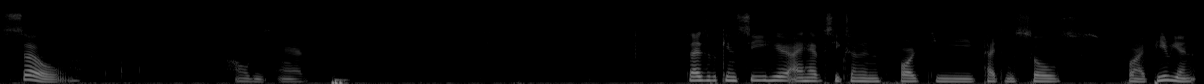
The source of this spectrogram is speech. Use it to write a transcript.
So, all these ads. So as we can see here, I have 640 Titan Souls for Hyperion.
